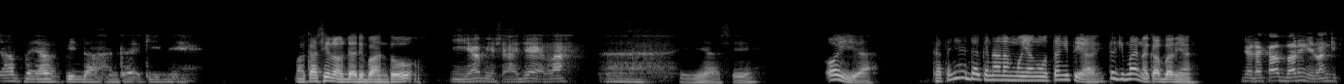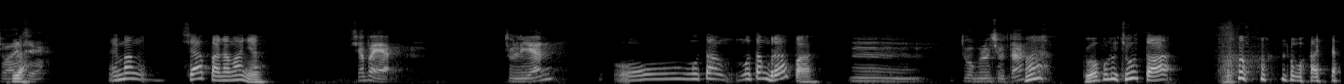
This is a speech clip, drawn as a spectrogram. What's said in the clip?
Capek ya pindahan kayak gini. Makasih lo udah dibantu. Iya biasa aja ya lah. Ah, iya sih. Oh iya, katanya ada kenalanmu yang utang itu ya. Itu gimana kabarnya? Gak ada kabar hilang gitu Lah. aja. Emang siapa namanya? Siapa ya? Julian? Oh, ngutang ngutang berapa? Hmm, 20 juta? Hah? 20 juta? Lumayan.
